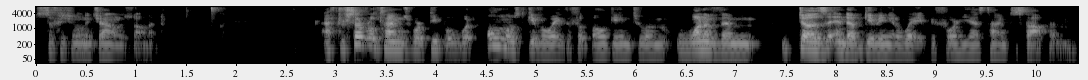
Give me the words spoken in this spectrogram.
sufficiently challenged on it. After several times where people would almost give away the football game to him, one of them does end up giving it away before he has time to stop him.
